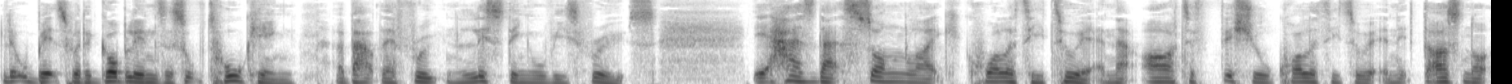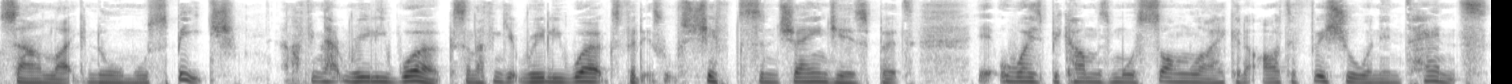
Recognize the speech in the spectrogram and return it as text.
little bits where the goblins are sort of talking about their fruit and listing all these fruits, it has that song like quality to it and that artificial quality to it, and it does not sound like normal speech. And I think that really works, and I think it really works that it sort of shifts and changes, but it always becomes more song like and artificial and intense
